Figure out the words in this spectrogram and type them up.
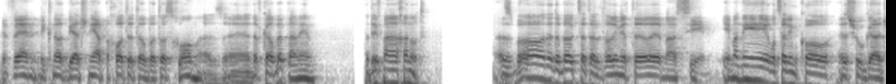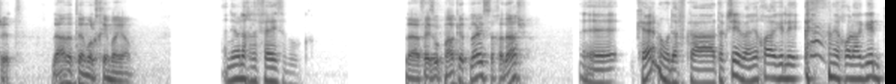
לבין לקנות ביד שנייה פחות או יותר באותו סכום, אז אה, דווקא הרבה פעמים עדיף מהחנות. אז בואו נדבר קצת על דברים יותר אה, מעשיים. אם אני רוצה למכור איזשהו גאדג'ט, לאן אתם הולכים היום? אני הולך לפייסבוק. לפייסבוק Marketplace החדש? כן, הוא דווקא, תקשיב, אני יכול להגיד לי, אני יכול להגיד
